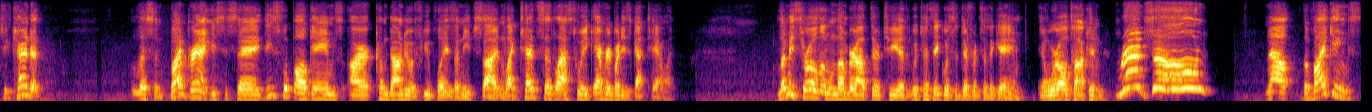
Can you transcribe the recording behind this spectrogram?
to kind of listen. Bud Grant used to say these football games are come down to a few plays on each side, and like Ted said last week, everybody's got talent. Let me throw a little number out there to you, which I think was the difference of the game, and we're all talking red zone. Now the Vikings,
